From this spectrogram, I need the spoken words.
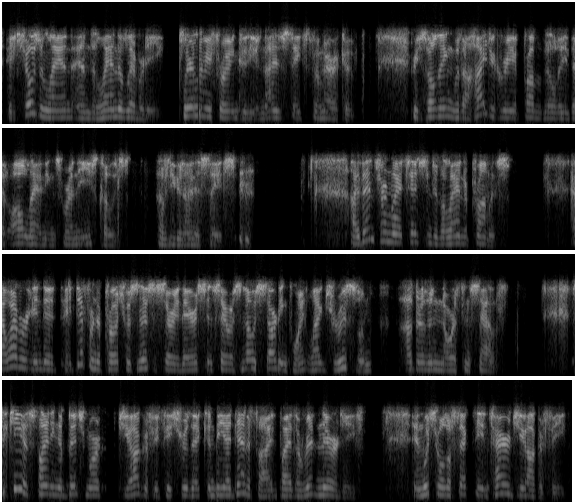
a chosen land and the land of liberty, clearly referring to the United States of America, resulting with a high degree of probability that all landings were on the east coast of the United States. I then turned my attention to the land of promise. However, a different approach was necessary there since there was no starting point like Jerusalem other than north and south. The key is finding a benchmark geography feature that can be identified by the written narrative and which will affect the entire geography.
